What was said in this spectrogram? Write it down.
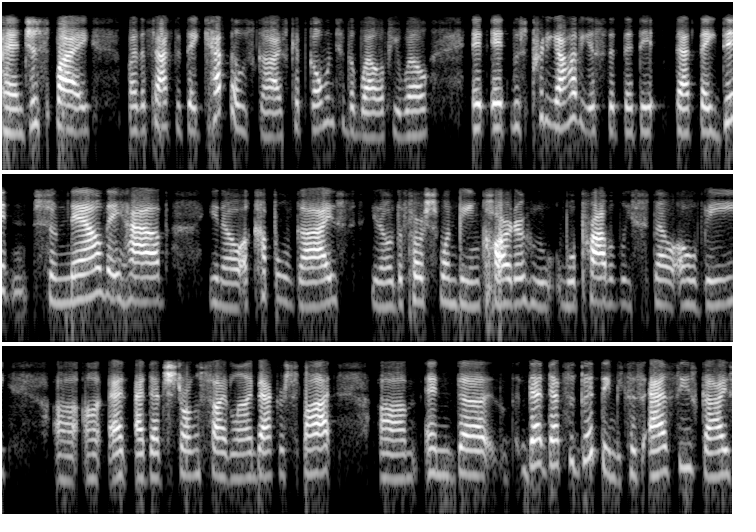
And just by by the fact that they kept those guys, kept going to the well, if you will, it, it was pretty obvious that, that they that they didn't. So now they have, you know, a couple of guys, you know, the first one being Carter, who will probably spell OV uh, at, at that strong side linebacker spot. Um, and uh, that that's a good thing because as these guys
